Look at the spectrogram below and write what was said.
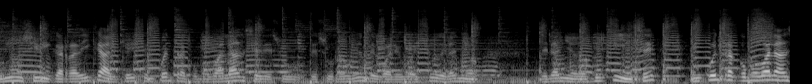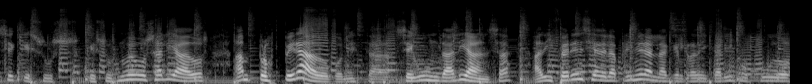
Unión Cívica Radical, que hoy se encuentra como balance de su, de su reunión de Gualeguaychú del año del año 2015, encuentra como balance que sus, que sus nuevos aliados han prosperado con esta segunda alianza, a diferencia de la primera en la que el radicalismo pudo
